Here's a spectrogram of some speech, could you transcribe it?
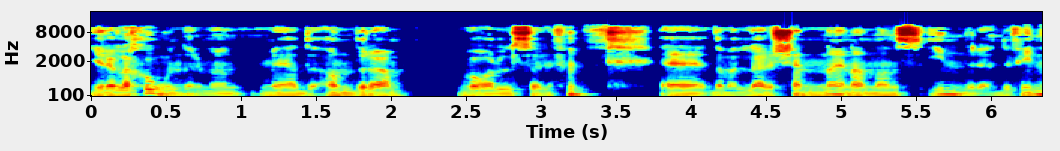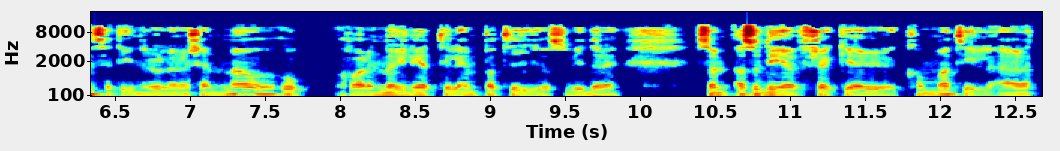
i relationer med, med andra varelser. Eh, där man lär känna en annans inre. Det finns ett inre att lära känna och, och har en möjlighet till empati och så vidare. Som, alltså det jag försöker komma till är att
